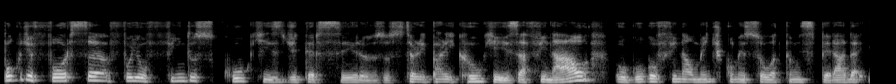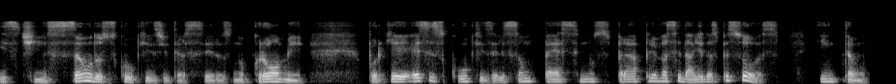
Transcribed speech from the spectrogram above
pouco de força foi o fim dos cookies de terceiros, os third-party cookies. Afinal, o Google finalmente começou a tão esperada extinção dos cookies de terceiros no Chrome, porque esses cookies eles são péssimos para a privacidade das pessoas. Então,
